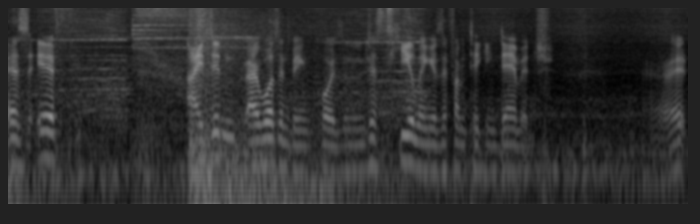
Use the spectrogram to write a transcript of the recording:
As if I didn't, I wasn't being poisoned, just healing as if I'm taking damage. Alright.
